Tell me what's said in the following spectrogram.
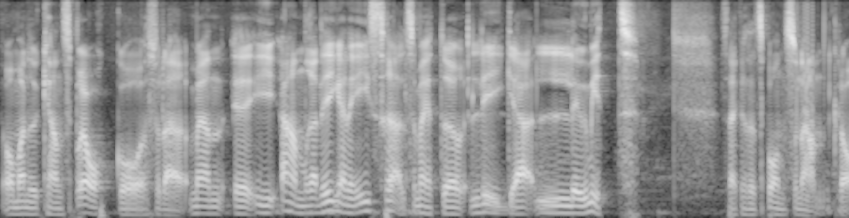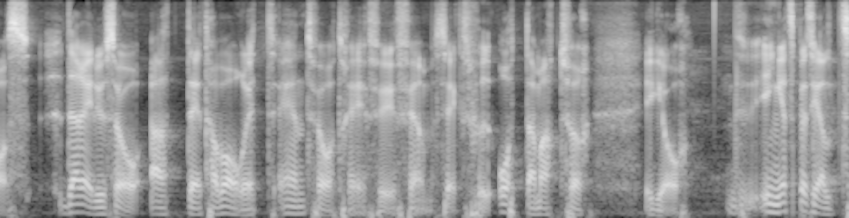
om man nu kan språk och sådär. Men eh, i andra ligan i Israel som heter Liga Leumit, säkert ett sponsornamn, Claes. Där är det ju så att det har varit en, två, tre, fyra, fem, sex, sju, åtta matcher igår inget speciellt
